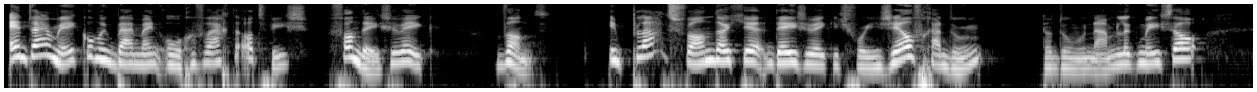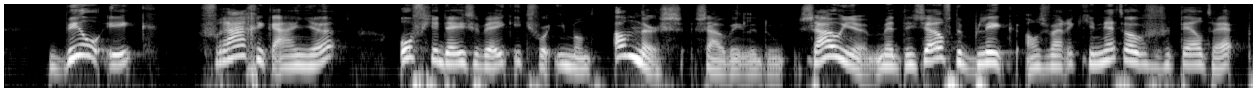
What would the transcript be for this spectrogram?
En daarmee kom ik bij mijn ongevraagde advies van deze week. Want in plaats van dat je deze week iets voor jezelf gaat doen, dat doen we namelijk meestal, wil ik, vraag ik aan je of je deze week iets voor iemand anders zou willen doen. Zou je met dezelfde blik als waar ik je net over verteld heb,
